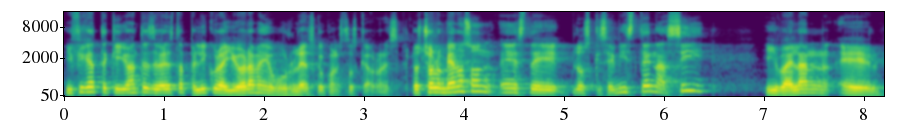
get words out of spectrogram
Y fíjate que yo antes de ver esta película yo era medio burlesco con estos cabrones. Los cholombianos son este, los que se visten así y bailan el,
